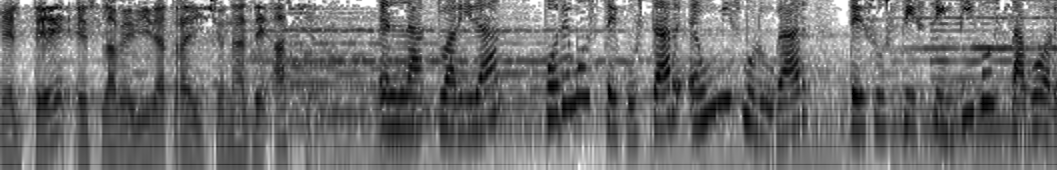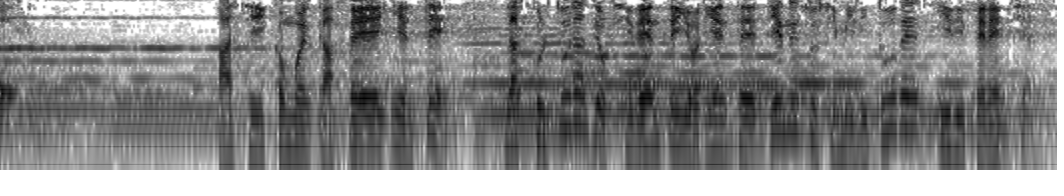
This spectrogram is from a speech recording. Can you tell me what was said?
El té es la bebida tradicional de Asia. En la actualidad, podemos degustar en un mismo lugar de sus distintivos sabores. Así como el café y el té, las culturas de Occidente y Oriente tienen sus similitudes y diferencias.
